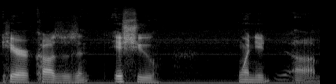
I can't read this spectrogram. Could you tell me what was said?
here causes an issue when you um,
